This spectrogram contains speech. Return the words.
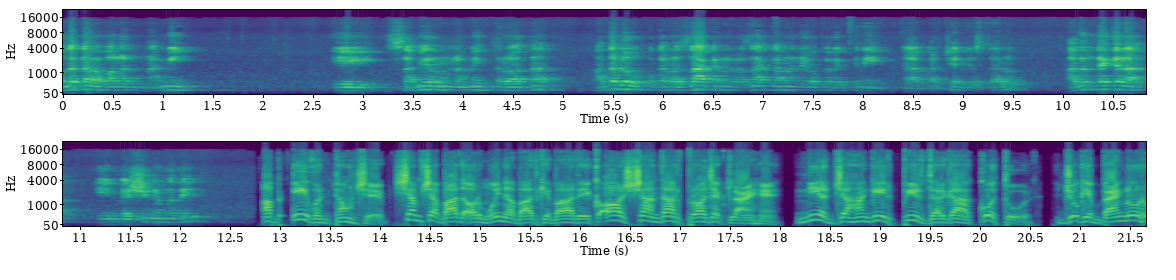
మొదట వాళ్ళని నమ్మి ఈ సమీర్ నమ్మిన తర్వాత అతడు ఒక రజాక్ అని రజాక్ అనే ఒక వ్యక్తిని పరిచయం చేస్తారు అతని దగ్గర ఈ మెషిన్ ఉన్నది अब ए वन टाउनशिप शमशाबाद और मोइनाबाद के बाद एक और शानदार प्रोजेक्ट लाए हैं नियर जहांगीर पीर दरगाह कोतूर जो कि बैंगलोर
